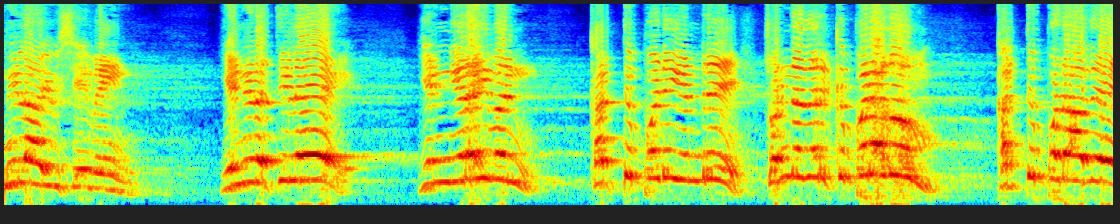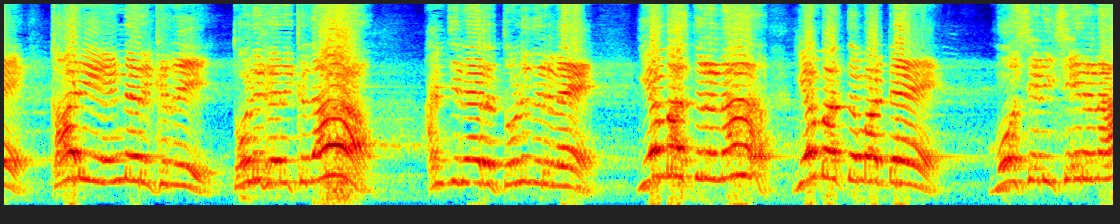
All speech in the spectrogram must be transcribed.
மீளாய்வு செய்வேன். என்னிடத்திலே என் இறைவன் கட்டுப்படி என்று சொன்னதற்கு பிறகும் கட்டுப்படாத காரியம் என்ன இருக்குது? தொழுக இருக்குதா? அஞ்சு நேரம் தொழுதுருவேன். ஏமாத்துறனா? ஏமாத்த மாட்டேன். மோசடி செய்யறனா?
